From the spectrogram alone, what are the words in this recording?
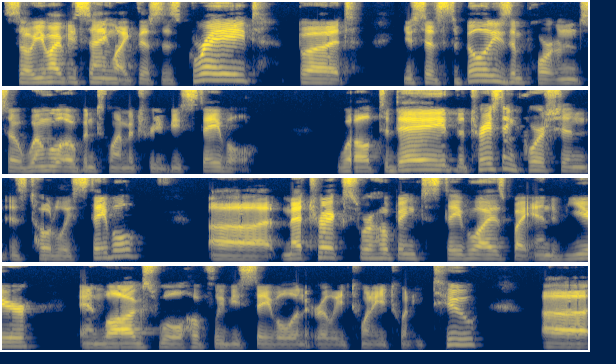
So you might be saying like, this is great, but you said stability is important, so when will OpenTelemetry be stable? Well, today, the tracing portion is totally stable. Uh, metrics, we're hoping to stabilize by end of year, and logs will hopefully be stable in early 2022. Uh,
